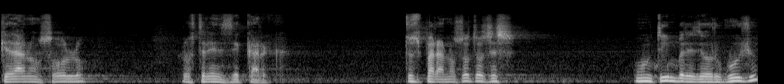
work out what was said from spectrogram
Quedaron solo los trenes de carga. Entonces, para nosotros es un timbre de orgullo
